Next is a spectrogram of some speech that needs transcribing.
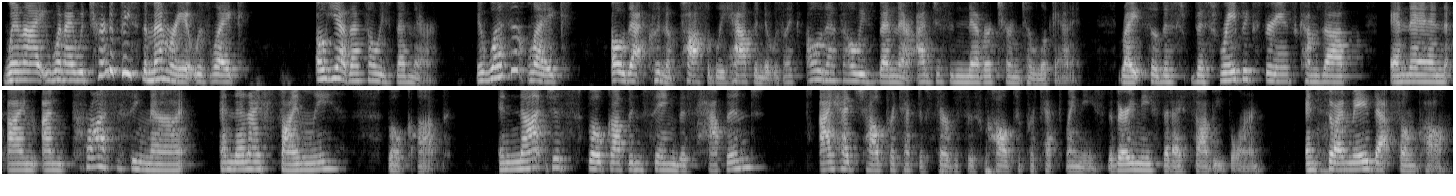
When I when I would turn to face the memory, it was like, oh yeah, that's always been there. It wasn't like, oh, that couldn't have possibly happened. It was like, oh, that's always been there. I've just never turned to look at it. Right. So this this rape experience comes up and then I'm I'm processing that. And then I finally spoke up. And not just spoke up and saying this happened, I had Child Protective Services called to protect my niece, the very niece that I saw be born. And so I made that phone call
